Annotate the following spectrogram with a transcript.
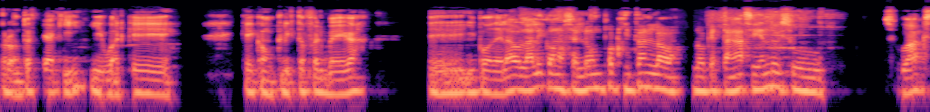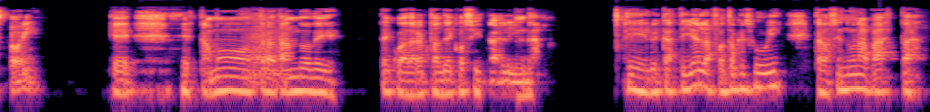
pronto esté aquí, igual que, con Christopher Vega, y poder hablar y conocerlo un poquito en lo, que están haciendo y su, su backstory que estamos tratando de, cuadrar un par de cositas lindas. Eh, Luis Castillo, en la foto que subí, estaba haciendo una pasta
